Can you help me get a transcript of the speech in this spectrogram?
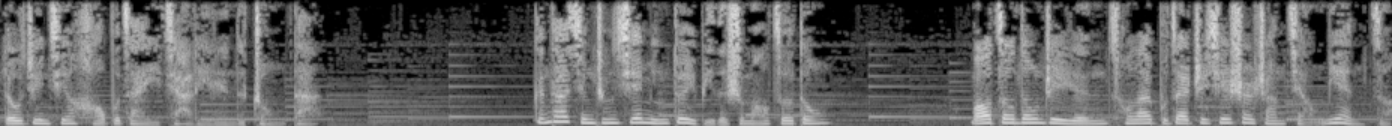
刘俊清毫不在意家里人的重担。跟他形成鲜明对比的是毛泽东。毛泽东这人从来不在这些事儿上讲面子，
